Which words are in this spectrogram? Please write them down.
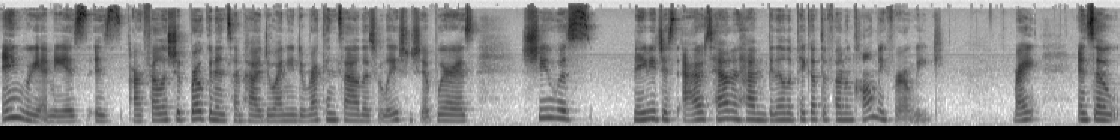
angry at me? Is is our fellowship broken in somehow? Do I need to reconcile this relationship? Whereas she was maybe just out of town and hadn't been able to pick up the phone and call me for a week. Right? And so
